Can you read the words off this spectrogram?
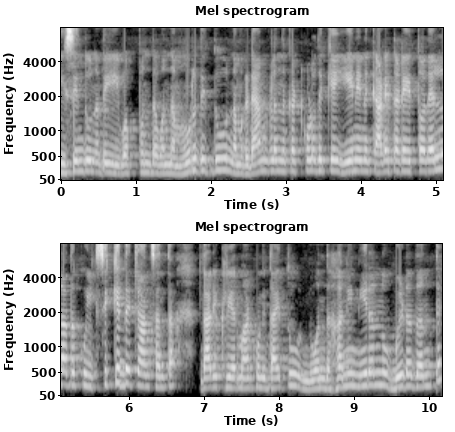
ಈ ಸಿಂಧು ನದಿ ಒಪ್ಪಂದವನ್ನು ಮುರಿದಿದ್ದು, ನಮಗೆ ಡ್ಯಾಮ್ಗಳನ್ನು ಕಟ್ಕೊಳ್ಳೋದಕ್ಕೆ ಏನೇನಕ್ಕೆ ಅಡೆತಡೆ ಇತ್ತು ಅದೆಲ್ಲದಕ್ಕೂ ಈಗ ಸಿಕ್ಕಿದ್ದೇ ಚಾನ್ಸ್ ಅಂತ ದಾರಿ ಕ್ಲಿಯರ್ ಮಾಡ್ಕೊಂಡಿದ್ದಾಯಿತು. ಒಂದು ಹನಿ ನೀರನ್ನು ಬಿಡದಂತೆ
